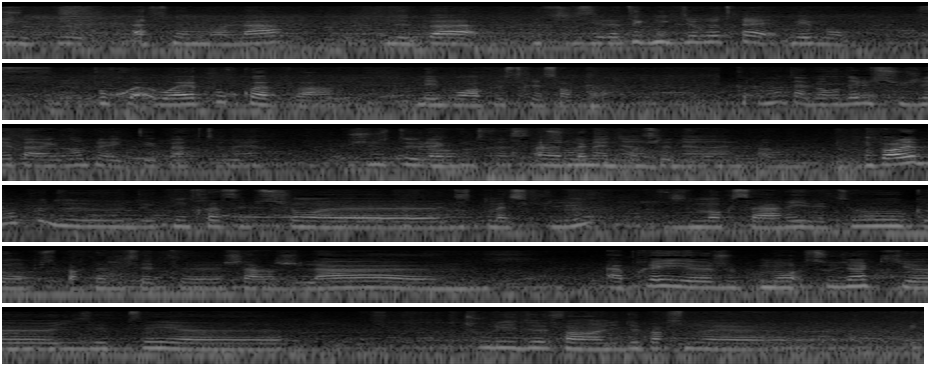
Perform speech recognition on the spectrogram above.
Je peux, à ce moment-là, ne pas utiliser la technique du retrait. Mais bon, pourquoi, ouais, pourquoi pas. Mais bon, un peu stressant. Comment t'abordais le sujet, par exemple, avec tes partenaires? Juste de la ah. contraception ah, de, manière générale, On parlait beaucoup de, contraception euh, dite masculine, vivement que ça arrive et tout, qu'on puisse partager cette euh, charge-là. Après, je me souviens qu'ils étaient tous les deux, enfin les deux personnes euh, avec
